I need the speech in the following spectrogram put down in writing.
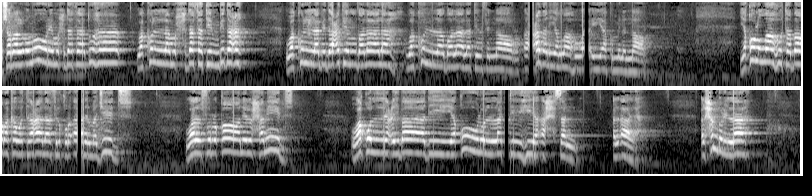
وشر الأمور محدثاتها وكل محدثة بدعة وكل بدعة ضلالة وكل ضلالة في النار. أعاذني الله وإياكم من النار. يقول الله تبارك وتعالى في القرآن المجيد والفرقان الحميد وقل لعبادي يقول التي هي أحسن. الآية Alhamdulillah,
